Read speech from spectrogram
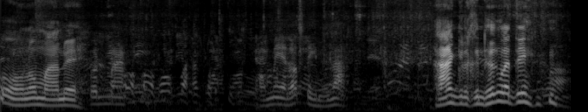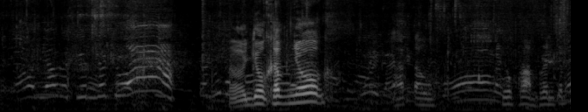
โอ้เรามานเลยคนมาของแม่แล้วติ่มล่ะหางกินขึ้นถึงแล้วติเออเอาโยกครับโยก มาเตาดูความเพลินกันไหม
